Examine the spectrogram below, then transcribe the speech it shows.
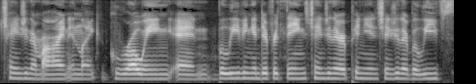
changing their mind and like growing and believing in different things, changing their opinions, changing their beliefs.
